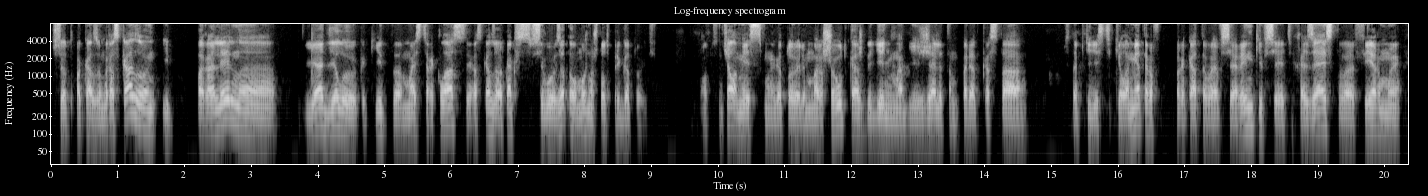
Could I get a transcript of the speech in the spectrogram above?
все это, показываем, рассказываем, и параллельно я делаю какие-то мастер-классы, рассказываю, как всего из этого можно что-то приготовить. Вот сначала месяц мы готовили маршрут каждый день, мы объезжали там порядка 100 150 километров, прокатывая все рынки, все эти хозяйства, фермы –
